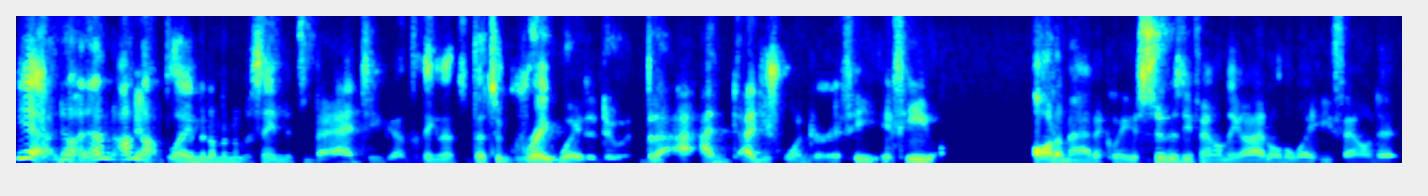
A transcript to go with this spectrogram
yeah, no, I'm, I'm Yeah. not blaming him. I'm not saying it's bad TV. I think that's that's a great way to do it. But I, I I just wonder if he if he automatically, as soon as he found the idol the way he found it,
